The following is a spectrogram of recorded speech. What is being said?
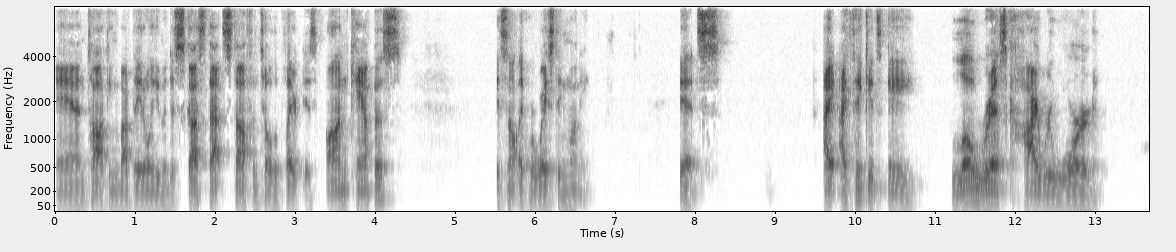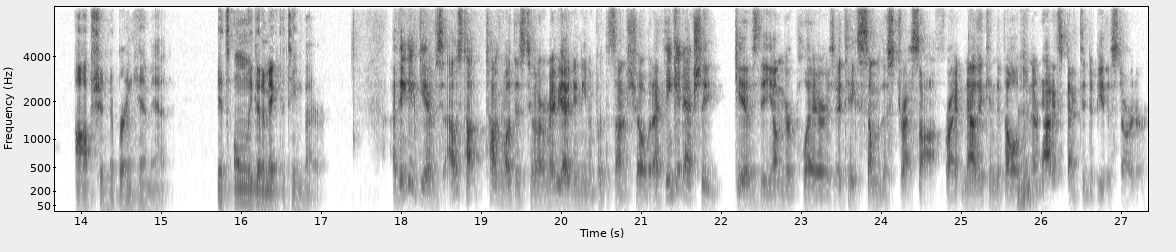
and talking about they don't even discuss that stuff until the player is on campus, it's not like we're wasting money. It's I, I think it's a low risk, high reward option to bring him in. It's only going to make the team better. I think it gives. I was talk, talking about this too, or maybe I didn't even put this on a show, but I think it actually gives the younger players. It takes some of the stress off. Right now, they can develop, mm-hmm. and they're not expected to be the starter.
